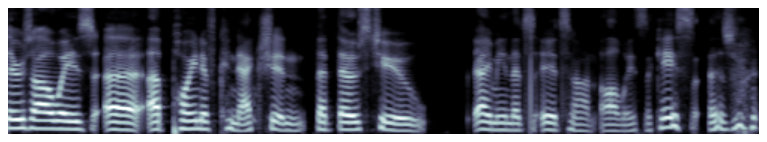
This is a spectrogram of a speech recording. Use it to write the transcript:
there's always a, a point of connection that those two I mean that's it's not always the case as uh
